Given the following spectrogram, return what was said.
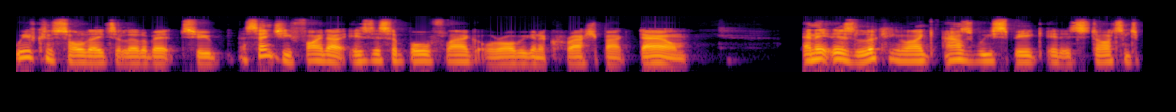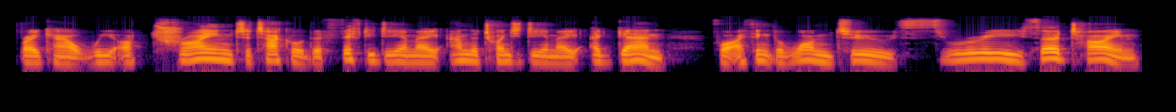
we've consolidated a little bit to essentially find out is this a bull flag or are we going to crash back down? And it is looking like, as we speak, it is starting to break out. We are trying to tackle the 50 DMA and the 20 DMA again for, I think, the one, two, three, third time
